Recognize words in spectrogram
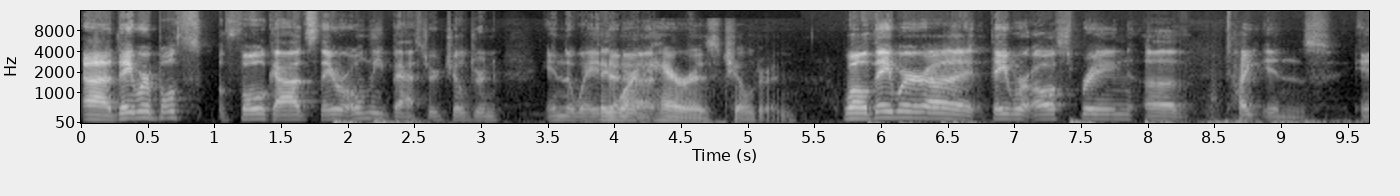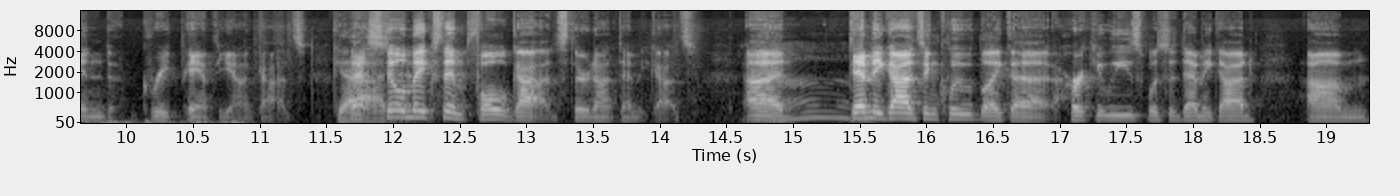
Uh, they were both full gods. They were only bastard children in the way They that weren't uh, Hera's children. Well, they were uh, they were offspring of Titans and Greek pantheon gods. that still it. makes them full gods. They're not demigods. Uh, Demigods include like uh, Hercules was a demigod. Um,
